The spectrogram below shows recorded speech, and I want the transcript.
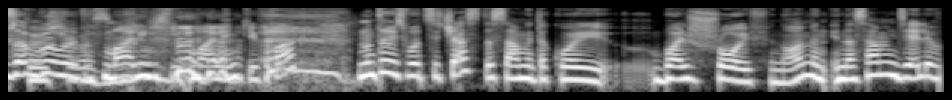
Забыла этот маленький, маленький факт. Ну, то есть вот сейчас это самый такой большой феномен. И на самом деле,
